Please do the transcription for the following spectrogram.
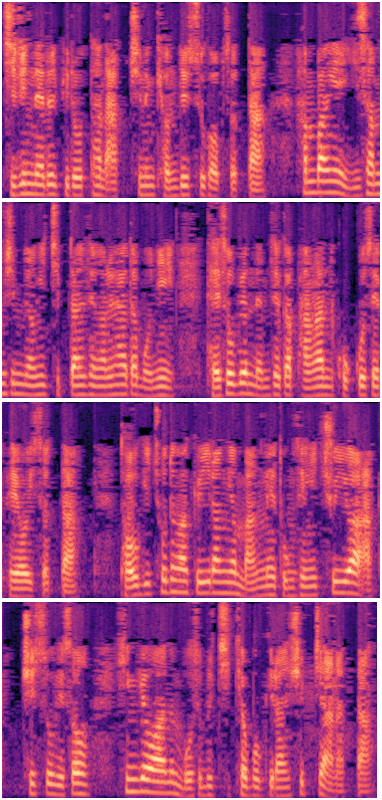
지린내를 비롯한 악취는 견딜 수가 없었다. 한 방에 2, 30명이 집단 생활을 하다 보니 대소변 냄새가 방 안 곳곳에 배어 있었다. 더욱이 초등학교 1학년 막내 동생이 추위와 악취 속에서 힘겨워하는 모습을 지켜보기란 쉽지 않았다.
